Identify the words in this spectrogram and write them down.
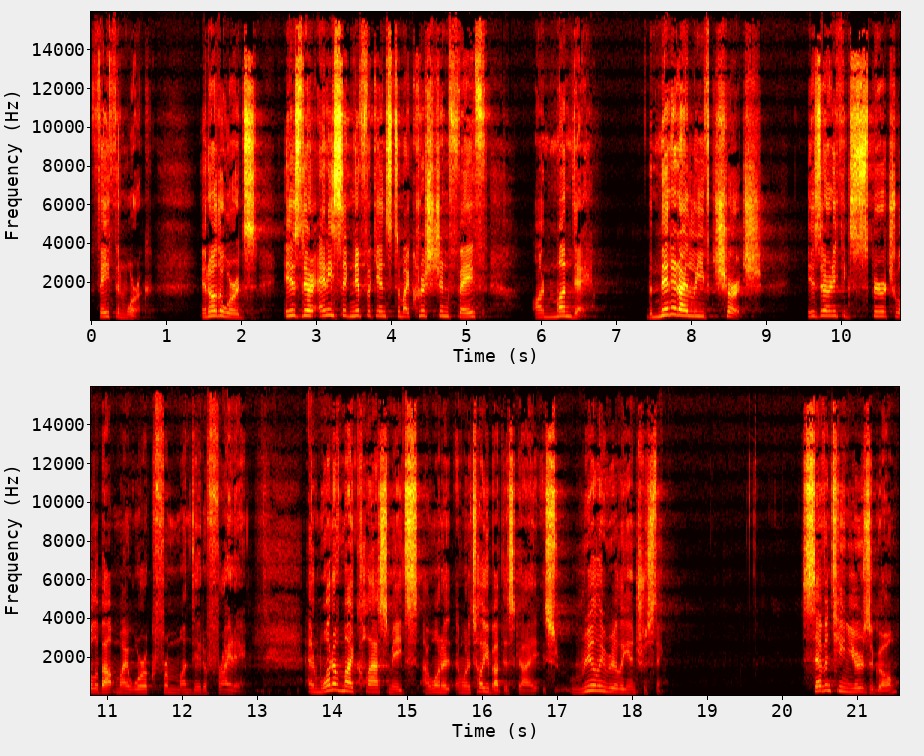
Faith and work. In other words, is there any significance to my Christian faith on Monday? The minute I leave church, is there anything spiritual about my work from Monday to Friday? And one of my classmates, I want to, I want to tell you about this guy, is really, really interesting. 17 years ago,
